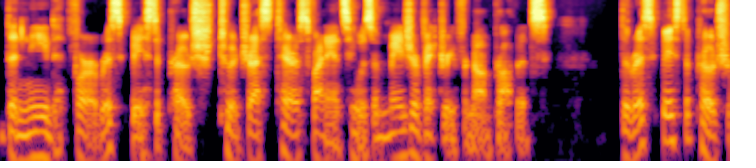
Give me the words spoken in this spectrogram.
the need for a risk based approach to address terrorist financing was a major victory for nonprofits. The risk based approach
